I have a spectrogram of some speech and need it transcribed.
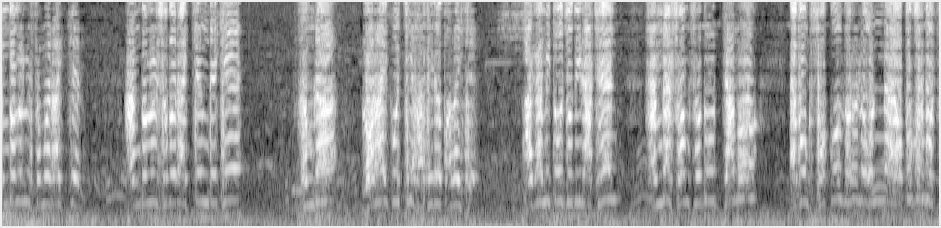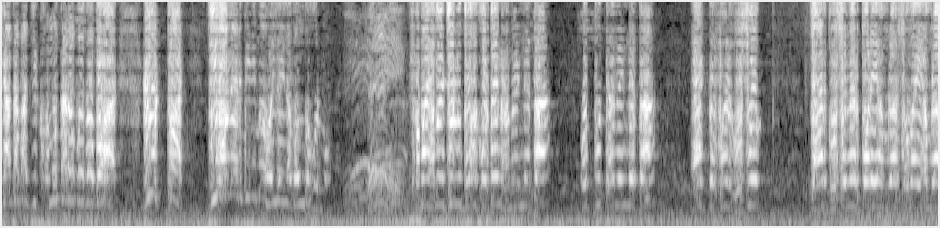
আন্দোলনের সময় রাখছেন। আন্দোলনের সময় রাখছেন দেখে আমরা হাসিনা পালাইছে। আগামীতেও যদি রাখেন, আমরা সংসদ যাব এবং সকল ধরনের অন্যায় অপকর্ম, চাঁদাবাজি, ক্ষমতার অপব্যবহার, লুটপাট, জীবনের বিনিময় হইলেই না বন্ধ করব। সবাই আমার জন্য দোয়া করবেন, আমার নেতা, অভ্যুত্থানের নেতা, এক দফার ঘোষক, যার ঘোষণার পরে আমরা সবাই আমরা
